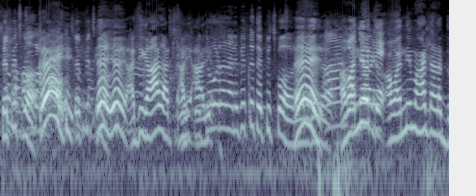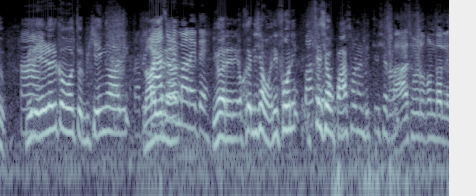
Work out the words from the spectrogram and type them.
తెప్పించుకో. అది కాదు అట్లా అది- కూడా అనిపిస్తే తెప్పించుకో. అవన్నీ వద్దు అవన్నీ మాట్లాడద్దు. మీరు ఏడరికో పోతారు మీకు ఏం కావాలి? లాగిన్ Password కా- ఇమ్మనైతే. ఇగో రే, రే, ఒక్క నిమిషం నీ ఫోన్ ఇచ్చేసి ఒక పాస్వర్డ్ అంటే ఇచ్చేసారా పాస్వర్డ్ ఉండాలి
